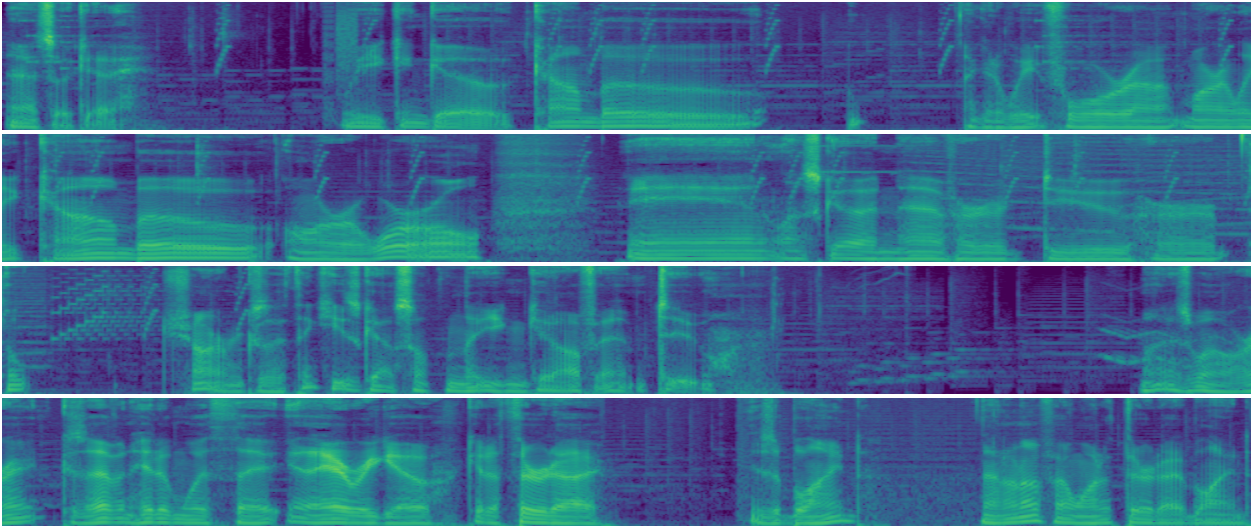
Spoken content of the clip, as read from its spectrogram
That's okay. We can go combo. I gotta wait for uh, Marle combo or a whirl. And let's go ahead and have her do her... Oh, charm, because I think he's got something that you can get off M2. Might as well, right? Because I haven't hit him with... A, there we go. Get a third eye. Is it blind? I don't know if I want a third eye blind.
